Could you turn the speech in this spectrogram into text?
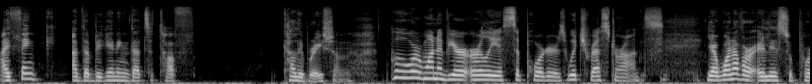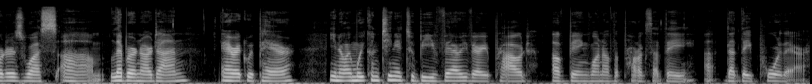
I think at the beginning that's a tough calibration. Who were one of your earliest supporters? Which restaurants? Yeah, one of our earliest supporters was um, Le Bernardin, Eric Ripert. You know, and we continue to be very, very proud of being one of the products that they uh, that they pour there.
